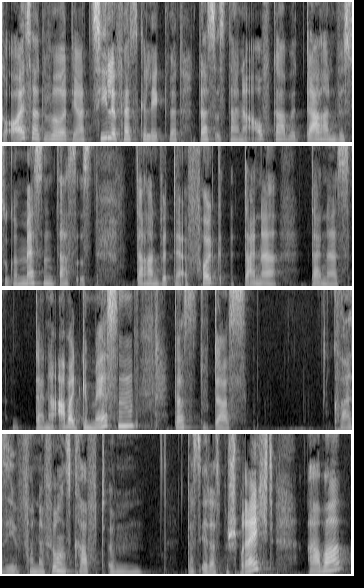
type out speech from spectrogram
geäußert wird, ja, Ziele festgelegt wird, das ist deine Aufgabe, daran wirst du gemessen, das ist, daran wird der Erfolg deiner, deines, deiner Arbeit gemessen, dass du das quasi von der Führungskraft, ähm, dass ihr das besprecht. Aber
